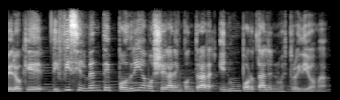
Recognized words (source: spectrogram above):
pero que difícilmente podríamos llegar a encontrar en un portal en nuestro idioma.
